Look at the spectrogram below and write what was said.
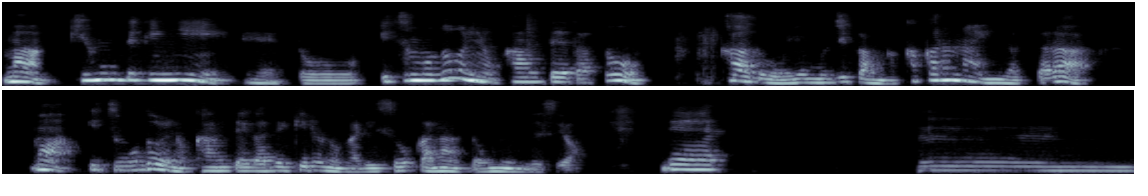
まあ、基本的に、えっ、と、いつも通りの鑑定だと、カードを読む時間がかからないんだったら、まあ、いつも通りの鑑定ができるのが理想かなと思うんですよ。で、うーん、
